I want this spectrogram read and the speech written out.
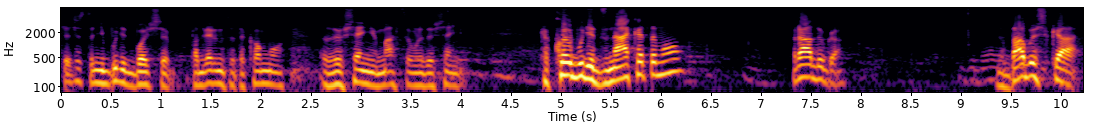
Человечество не будет больше подвергнуто такому разрушению, массовому разрушению. Какой будет знак этому? Радуга. Но бабушка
